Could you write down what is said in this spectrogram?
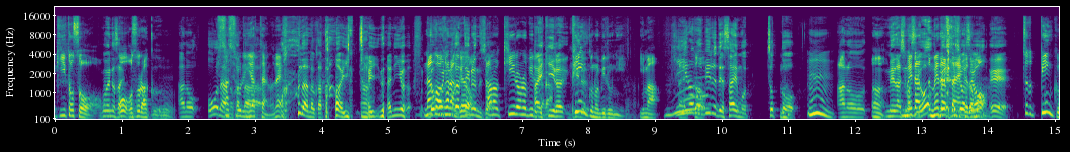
壁塗装ごめんなさい。をおそらく、あのオーナーの方久しぶりにやったんやろね。オーナーの方は一体何を、なんかどこに向か分からんけどっているんでしょう？あの黄色のビルから、はい黄色いビルピンクのビルに今黄色のビルルでさえもちょっと、あの、うん。目立ちますよ。目立ったんやけどもちょっとピンク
